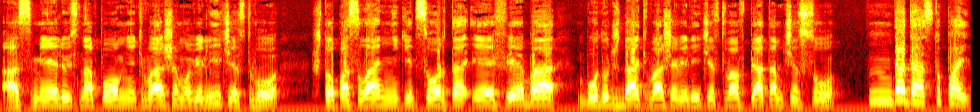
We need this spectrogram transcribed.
Осмелюсь напомнить вашему величеству, что посланники Цорта и Эфеба будут ждать ваше величество в пятом часу. Да-да, ступай.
